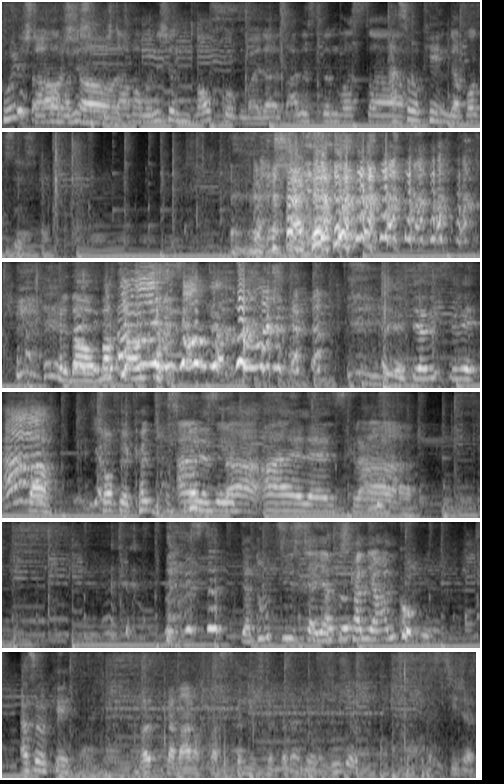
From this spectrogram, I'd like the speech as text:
cool das Ich darf, aber nicht, ich ausschaut. darf aber nicht hinten drauf gucken, weil da ist alles drin, was da so, okay. in der Box ist. genau, mach die Augen. Ich hab nichts gesehen. Ah, Da. Ich hoffe, ihr könnt das gut alles sehen. klar, alles klar. Ja, du ziehst ja jetzt, Also- ich kann ja angucken. Achso, okay. Da war noch was drin, bestimmt, oder? Das T-Shirt. Das T-Shirt.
